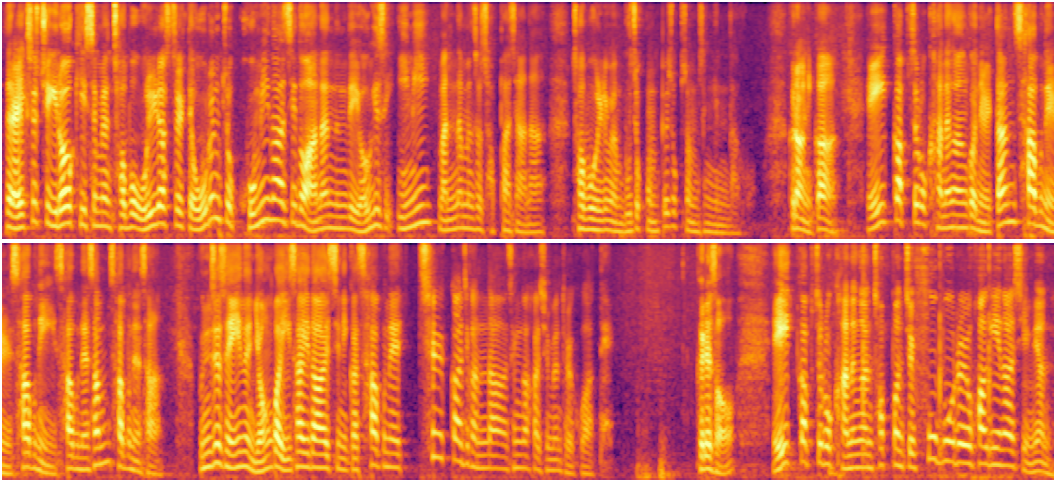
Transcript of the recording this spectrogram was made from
얘들아 X축 이렇게 있으면 접어 올렸을 때 오른쪽 고민하지도 않았는데 여기서 이미 만나면서 접하지 않아. 접어 올리면 무조건 뾰족점 생긴다고. 그러니까 A 값으로 가능한 건 일단 4분의 1, 4분의 2, 4분의 3, 4분의 4. 문제에서 A는 0과 2 사이다 했으니까 4분의 7까지 간다 생각하시면 될 것 같아. 그래서 A 값으로 가능한 첫 번째 후보를 확인하시면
